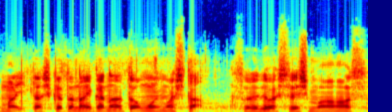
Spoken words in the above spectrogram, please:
まあ致し方ないかなと思いました。それでは失礼します。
